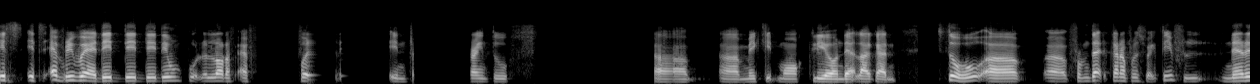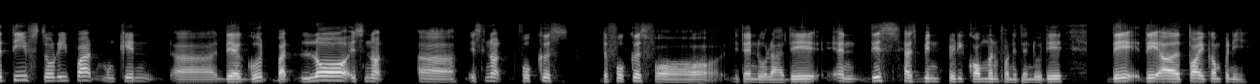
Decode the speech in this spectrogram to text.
it's it's everywhere they they they don't put a lot of effort in trying to uh, uh, make it more clear on that lah kan so uh, uh, from that kind of perspective narrative story part mungkin uh, they are good but law is not uh, it's not focus the focus for Nintendo lah. They and this has been pretty common for Nintendo. They they they are a toy company.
